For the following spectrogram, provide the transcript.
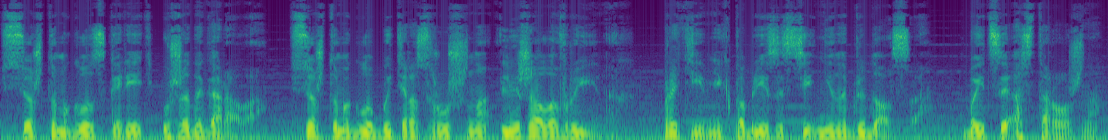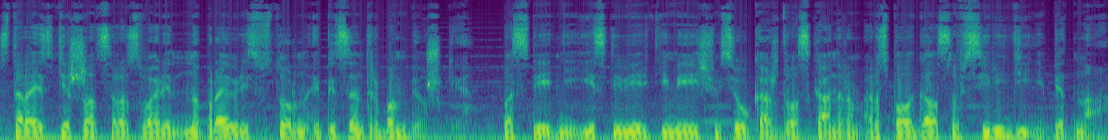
Все, что могло сгореть, уже догорало. Все, что могло быть разрушено, лежало в руинах. Противник поблизости не наблюдался. Бойцы осторожно, стараясь держаться развалин, направились в сторону эпицентра бомбежки. Последний, если верить имеющимся у каждого сканерам, располагался в середине пятна.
